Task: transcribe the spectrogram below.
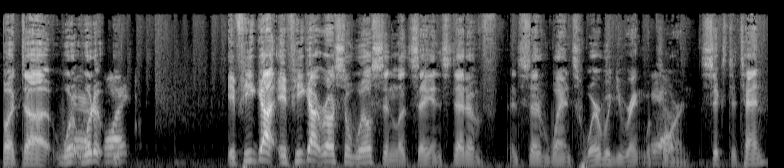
But uh, what what if he got if he got Russell Wilson, let's say instead of instead of Wentz, where would you rank Yeah. McLaurin? Six to ten?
